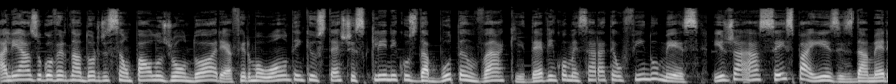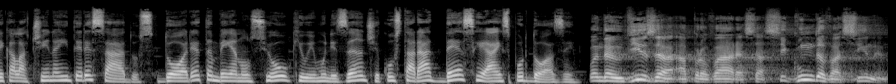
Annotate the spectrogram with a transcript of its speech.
Aliás, o governador de São Paulo, João Dória, afirmou ontem que os testes clínicos da Butanvac devem começar até o fim do mês e já há seis países da América Latina interessados. Dória também anunciou que o imunizante custará 10 reais por dose. Quando a Anvisa aprovar essa segunda vacina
